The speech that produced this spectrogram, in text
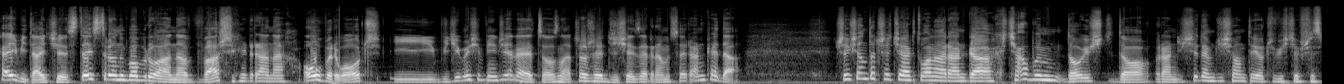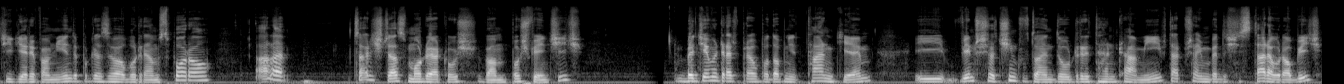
Hej, witajcie, z tej strony Bobru, a na waszych ekranach Overwatch i widzimy się w niedzielę, co oznacza, że dzisiaj zagramy sobie Rancheda. 63 aktualna ranga, chciałbym dojść do rangi 70, oczywiście wszystkich gier wam nie będę pokazywał, bo gram sporo, ale jakiś czas mogę jakoś wam poświęcić. Będziemy grać prawdopodobnie tankiem i większość odcinków to będą gry tankami, tak przynajmniej będę się starał robić.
